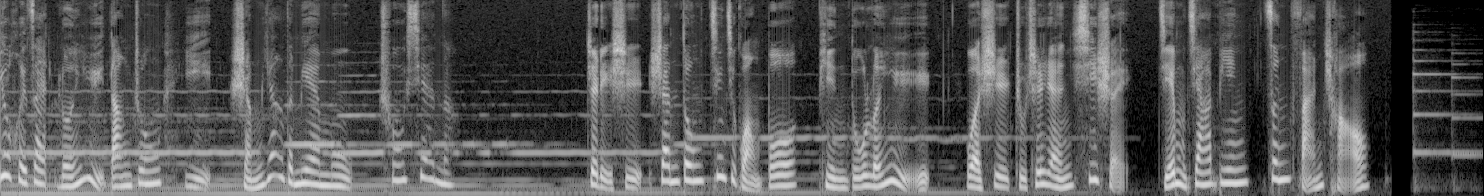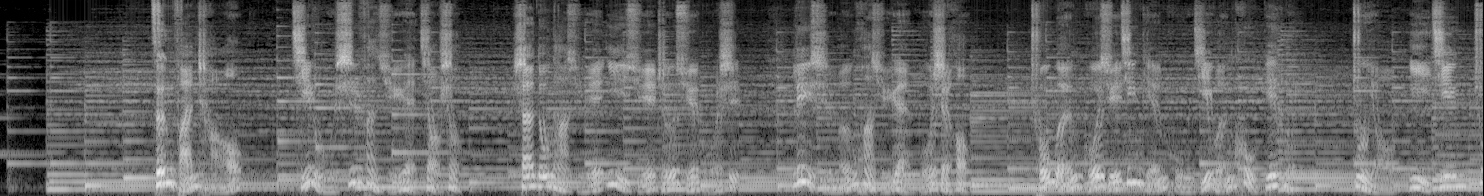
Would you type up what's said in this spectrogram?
又会在《论语》当中以什么样的面目出现呢？这里是山东经济广播《品读论语》，我是主持人溪水，节目嘉宾曾凡朝。曾凡朝。齐鲁师范学院教授，山东大学易学哲学博士，历史文化学院博士后，崇文国学经典普及文库编委，著有《易经注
